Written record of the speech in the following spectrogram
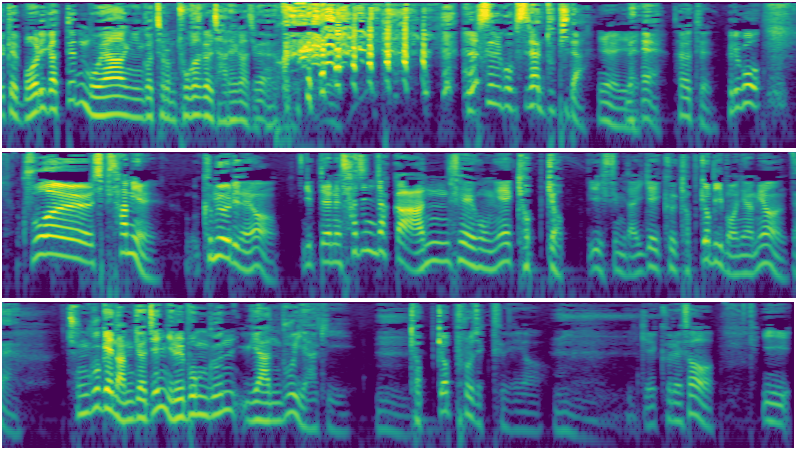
이렇게 머리가 뜬 모양인 것처럼 조각을 잘 해가지고. 예. 곱슬곱슬한 두피다. 예, 예. 네. 하여튼. 그리고 9월 13일, 금요일이네요. 이때는 사진작가 안세홍의 겹겹이 있습니다. 이게 그 겹겹이 뭐냐면, 네. 중국에 남겨진 일본군 위안부 이야기. 음. 겹겹 프로젝트예요. 이게 그래서 이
